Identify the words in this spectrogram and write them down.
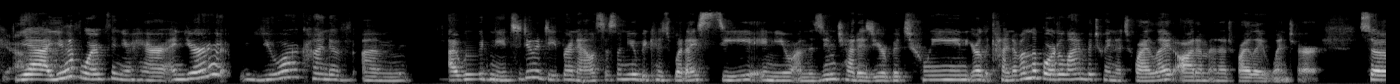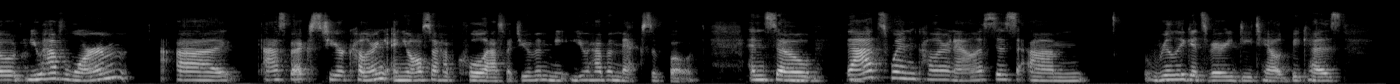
Yeah. yeah, you have warmth in your hair, and you're you are kind of um I would need to do a deeper analysis on you because what I see in you on the Zoom chat is you're between, you're kind of on the borderline between a twilight autumn and a twilight winter. So you have warm uh, aspects to your coloring, and you also have cool aspects. You have a you have a mix of both, and so mm-hmm. that's when color analysis um, really gets very detailed because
